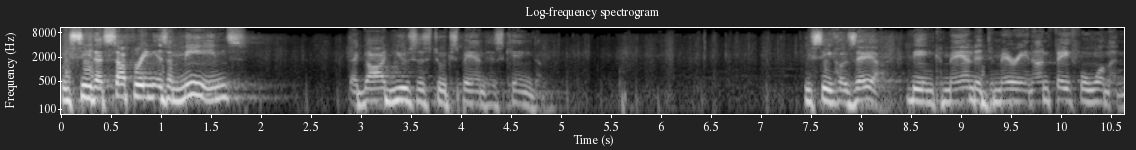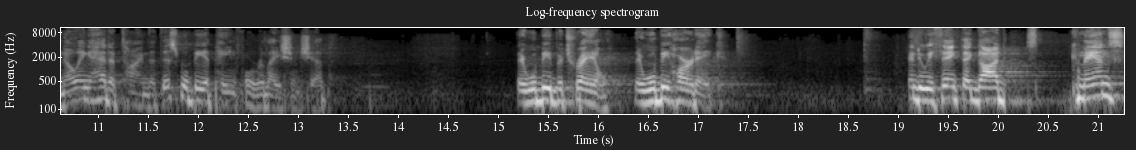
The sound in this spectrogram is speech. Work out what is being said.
We see that suffering is a means that God uses to expand His kingdom. We see Hosea being commanded to marry an unfaithful woman, knowing ahead of time that this will be a painful relationship. There will be betrayal, there will be heartache. And do we think that God commands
